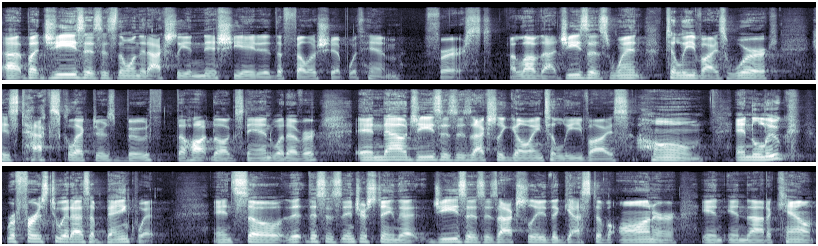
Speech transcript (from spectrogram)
uh, but Jesus is the one that actually initiated the fellowship with him first. I love that. Jesus went to Levi's work, his tax collector's booth, the hot dog stand, whatever, and now Jesus is actually going to Levi's home. And Luke refers to it as a banquet. And so th- this is interesting that Jesus is actually the guest of honor in, in that account.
